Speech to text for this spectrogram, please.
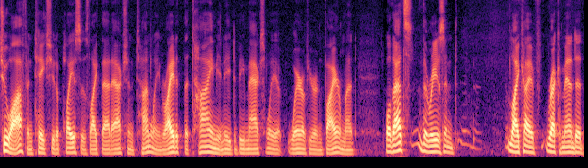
too often takes you to places like that action tunneling right at the time you need to be maximally aware of your environment. Well, that's the reason, like I've recommended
